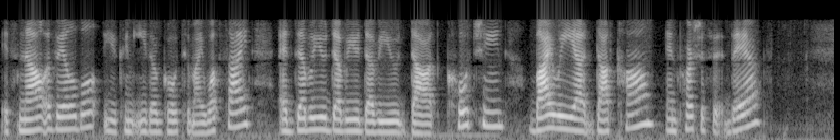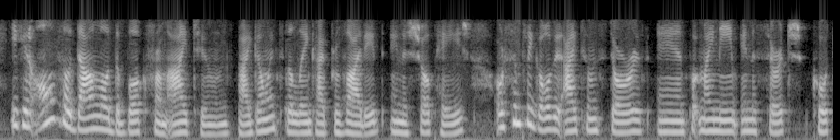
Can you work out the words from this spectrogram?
It's now available. You can either go to my website at www.coachingbyria.com and purchase it there. You can also download the book from iTunes by going to the link I provided in the show page or simply go to iTunes stores and put my name in the search, Coach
